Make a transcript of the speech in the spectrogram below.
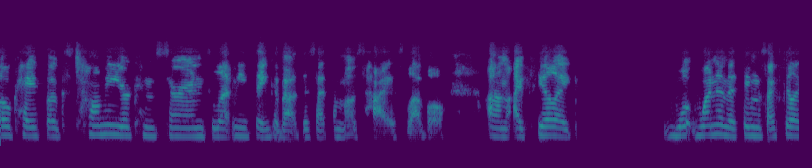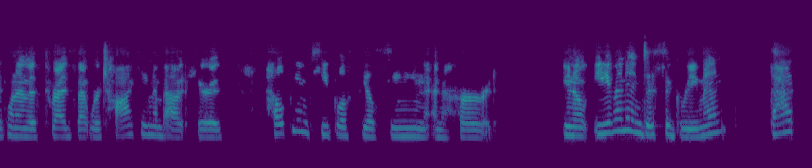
okay folks tell me your concerns let me think about this at the most highest level um, i feel like what one of the things i feel like one of the threads that we're talking about here is helping people feel seen and heard you know even in disagreement that's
